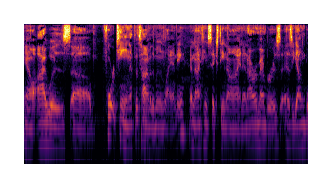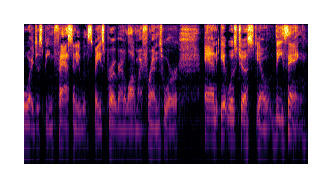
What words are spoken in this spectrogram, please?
you know, I was uh, 14 at the time of the moon landing in 1969, and I remember as, as a young boy just being fascinated with the space program. A lot of my friends were, and it was just you know the thing.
